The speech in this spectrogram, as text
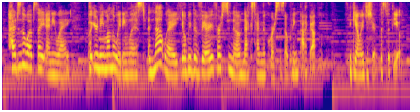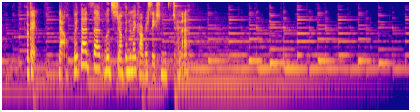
Head to the website anyway, put your name on the waiting list, and that way you'll be the very first to know next time the course is opening back up. I can't wait to share this with you. Okay, now, with that said, let's jump into my conversation with Jena.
